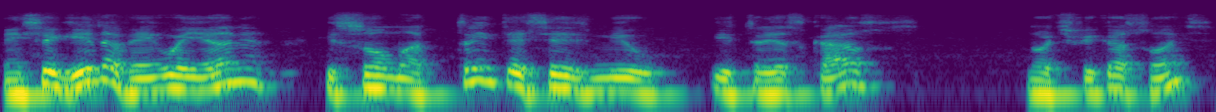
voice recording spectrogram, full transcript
Em seguida, vem Goiânia, que soma 36.003 casos, notificações.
